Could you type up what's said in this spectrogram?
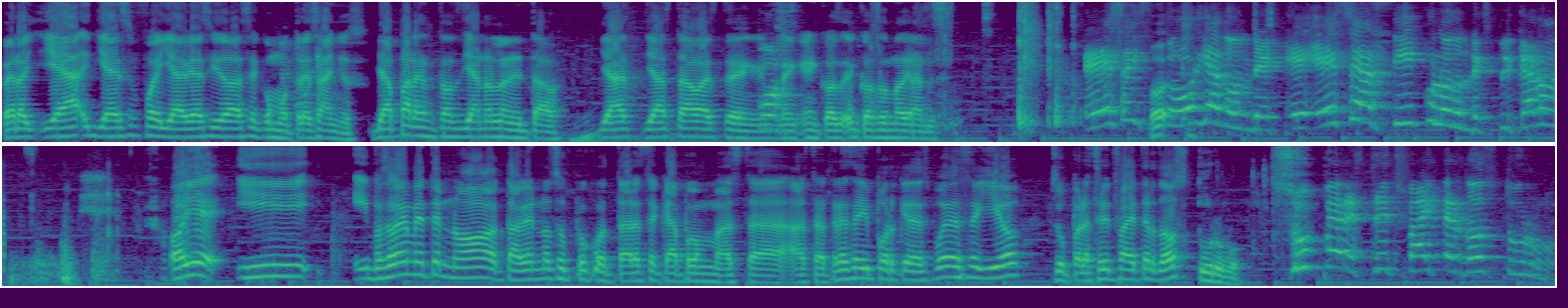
pero ya, ya eso fue, ya había sido hace como tres años. Ya para entonces ya no la necesitaba. Ya, ya estaba este, en, en- en cos- en cosas más grandes. Esa historia donde, e- ese artículo donde explicaron Oye, y, y pues obviamente no, todavía no supo contar este Capcom hasta, hasta 3 ahí, porque después siguió Super Street Fighter 2 Turbo. Super Street Fighter 2 Turbo.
